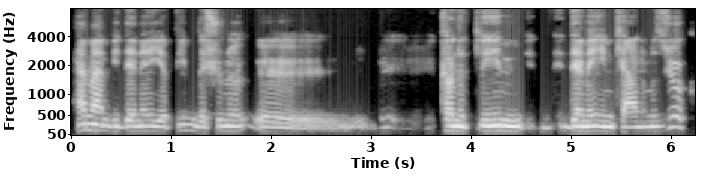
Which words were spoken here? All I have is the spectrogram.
hemen bir deney yapayım da şunu e, kanıtlayayım deme imkanımız yok.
